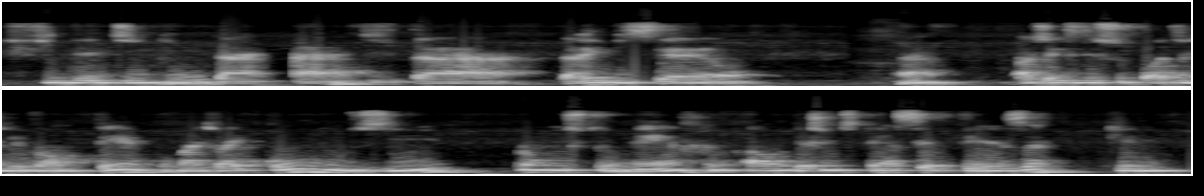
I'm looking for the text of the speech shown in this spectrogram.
fidedignidade, da, da revisão, né? às vezes isso pode levar um tempo, mas vai conduzir para um instrumento onde a gente tem a certeza que ele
